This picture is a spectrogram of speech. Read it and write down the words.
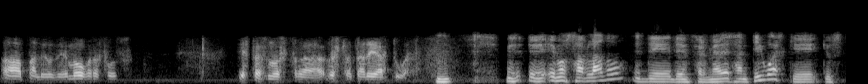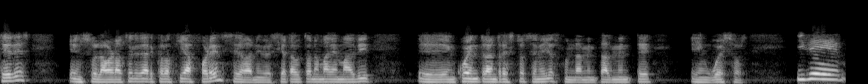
a paleodemógrafos. Esta es nuestra, nuestra tarea actual. Mm. Eh, hemos hablado de, enfermedades antiguas que, ustedes en su laboratorio de arqueología forense de la Universidad Autónoma de Madrid encuentran restos en ellos, fundamentalmente en huesos. Y de,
